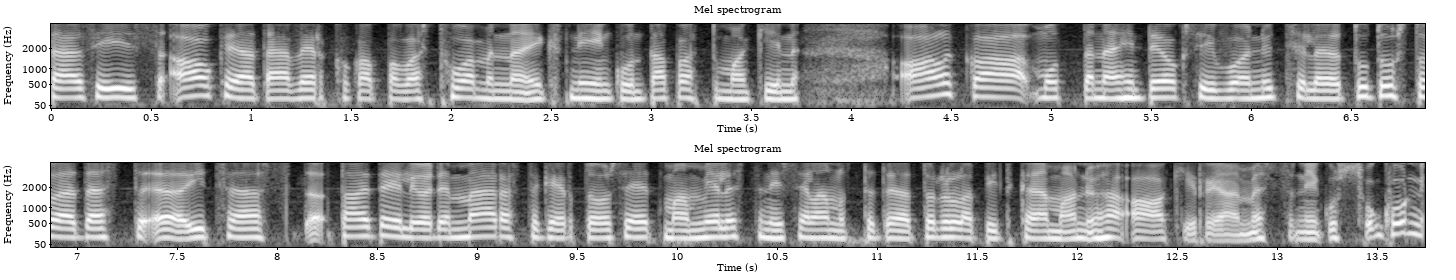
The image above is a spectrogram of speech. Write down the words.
tämä siis aukeaa tämä verkkokauppa vasta huomenna, eikö niin kuin tapahtumakin alkaa, mutta näihin teoksiin voi nyt siellä jo tutustua. Ja tästä ö, itse asiassa taiteilijoiden määrästä kertoo se, että mä oon mielestäni selannut tätä todella pitkään. Ja mä oon yhä A-kirjaimessa niin kuin sukun,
